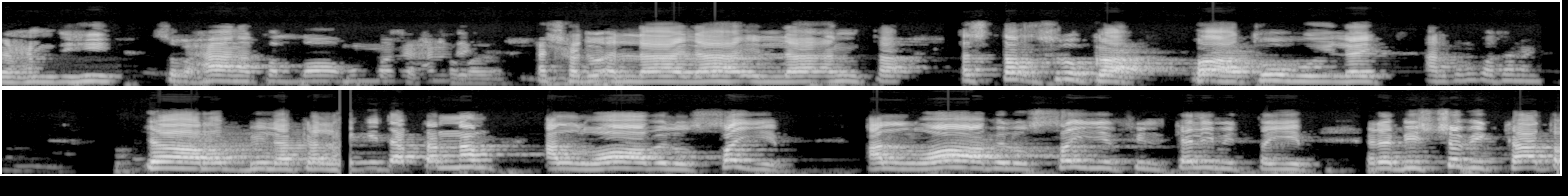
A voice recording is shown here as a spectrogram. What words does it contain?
বিহামদিহি। সুবহানাকাল্লাহুম্মা বিহামদিক। আশহাদু আল্লা ইলাহা ইল্লা আনতা। আস্তাগফিরুকা ওয়া আতুবু ইলাইক। আর কোনো কথা নাই? ইয়া রাব্বি লাকাল কিতাবটার নাম আল ওয়াবিলুস সাইয়্যিব এটা বিশ্ববিখ্যাত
